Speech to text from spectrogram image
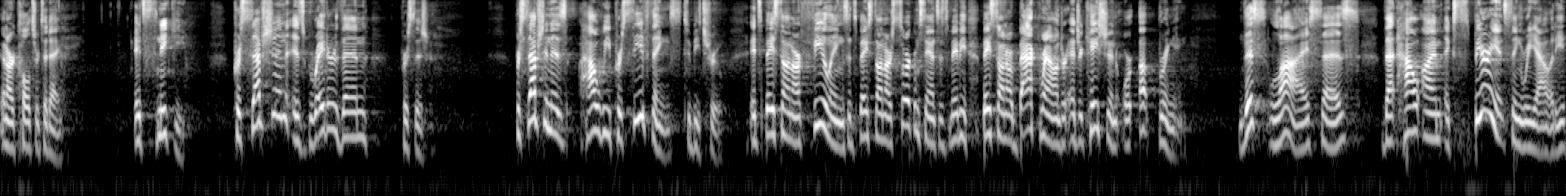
in our culture today it's sneaky. Perception is greater than precision. Perception is how we perceive things to be true. It's based on our feelings, it's based on our circumstances, maybe based on our background or education or upbringing. This lie says that how I'm experiencing reality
